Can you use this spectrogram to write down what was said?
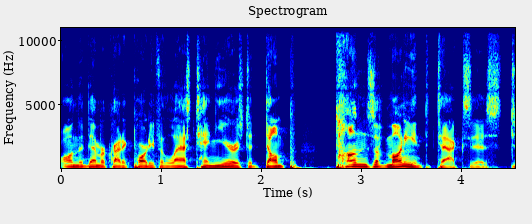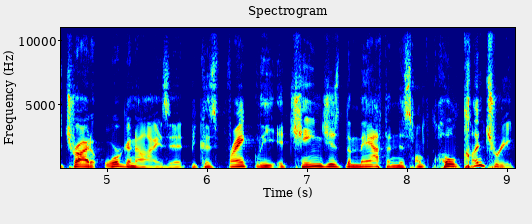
on the Democratic Party for the last 10 years to dump tons of money into Texas to try to organize it because, frankly, it changes the math in this whole, whole country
